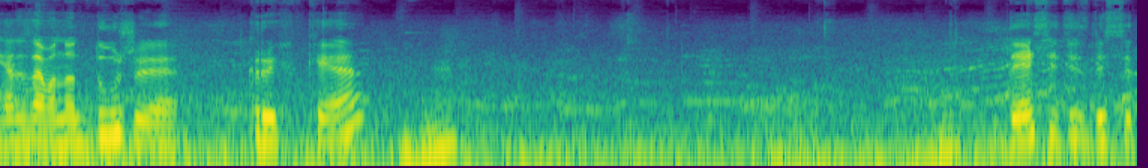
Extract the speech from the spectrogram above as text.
Я не знаю, воно дуже крихке. Угу. 10 із 10.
